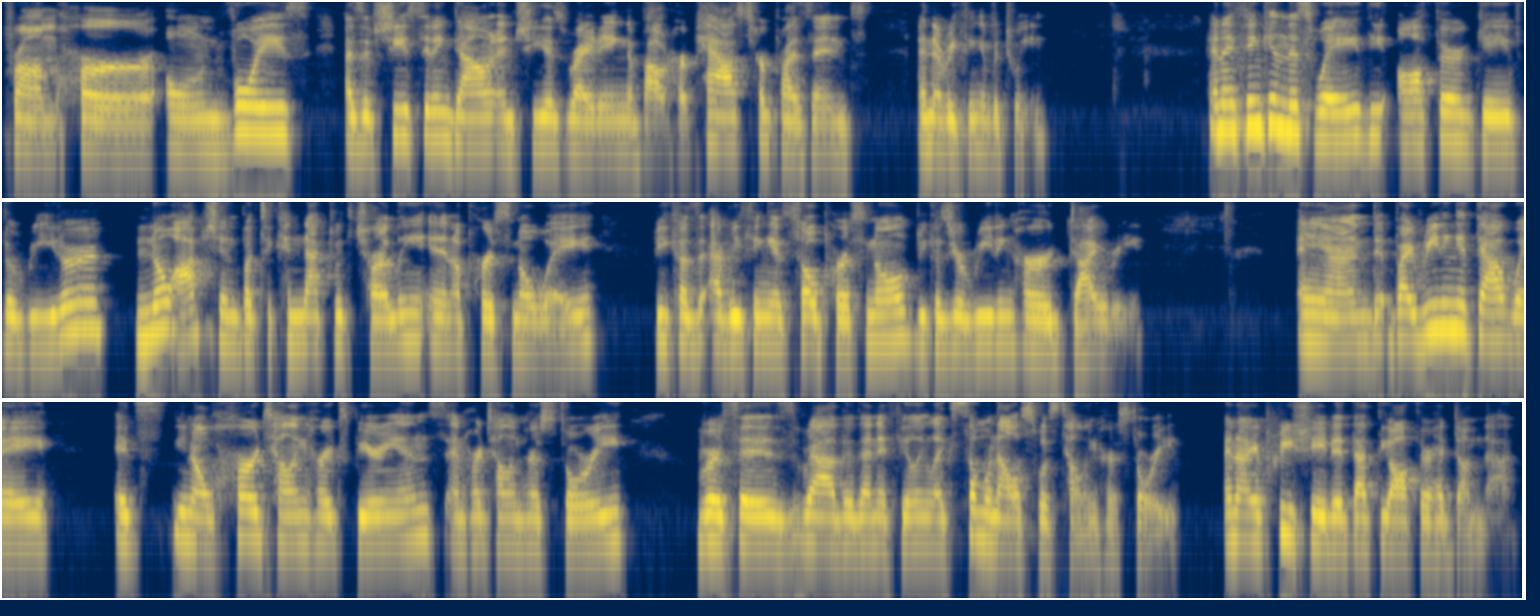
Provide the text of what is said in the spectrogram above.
from her own voice, as if she's sitting down and she is writing about her past, her present, and everything in between. And I think in this way, the author gave the reader no option but to connect with Charlie in a personal way because everything is so personal because you're reading her diary. And by reading it that way, it's, you know, her telling her experience and her telling her story versus rather than it feeling like someone else was telling her story. And I appreciated that the author had done that.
